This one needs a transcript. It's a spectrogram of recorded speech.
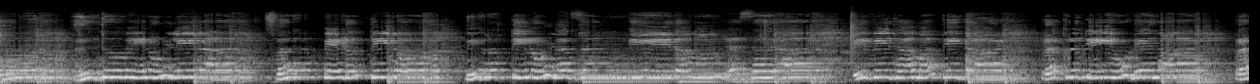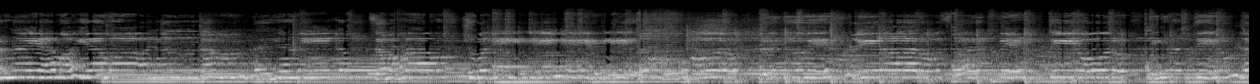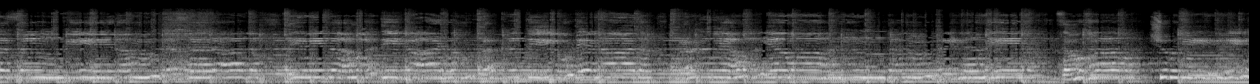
Oh സ്വരപ്പെടുത്തിയോരോ നിറത്തിലുള്ള സംഗീതം രസരാ വിവിധ മതികൾ പ്രകൃതിയുടെ നാൾ പ്രണയമയമാനന്ദം. Shivani.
